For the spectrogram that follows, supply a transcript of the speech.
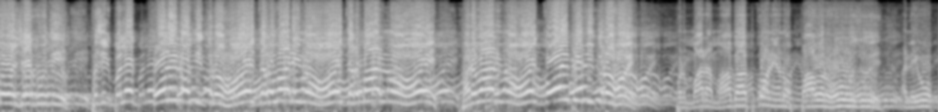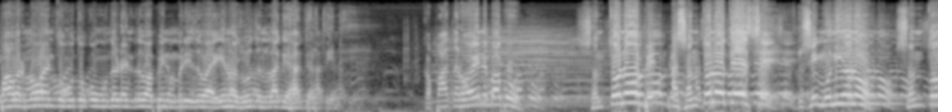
જોઈએ છે સુધી પછી ભલે કોળીનો દીકરો હોય દરવાડીનો હોય દરબારનો હોય ભરવાડનો હોય, પણ મારા મા બાપ કોણ? એનો પાવર હોવો જોઈએ. અને એવો પાવર ન હોય તો હું તો કહું, ઉંદરડાની દવા પીને મરી જવાય. એનો જ લાગે હા ધરતીને કપાતર હોય ને બાપુ? સંતોનો આ સંતોનો દેશ છે. ઋષિ મુનિઓનો. સંતો,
